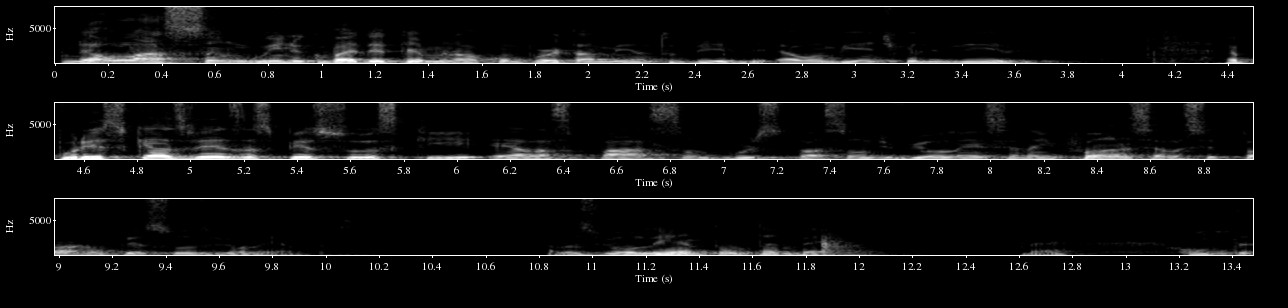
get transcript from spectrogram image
Não é o laço sanguíneo que vai determinar o comportamento dele, é o ambiente que ele vive. É por isso que às vezes as pessoas que elas passam por situação de violência na infância, elas se tornam pessoas violentas. Elas violentam também, né? Então,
